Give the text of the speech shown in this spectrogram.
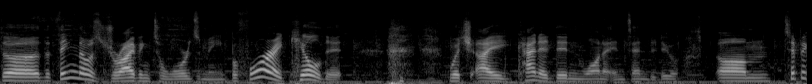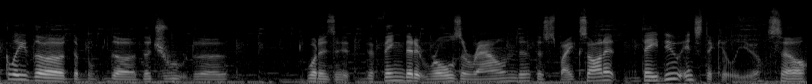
the the thing that was driving towards me before I killed it, which I kind of didn't want to intend to do. Um, typically the the the the, dr the what is it? The thing that it rolls around, the spikes on it, they do insta kill you. So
